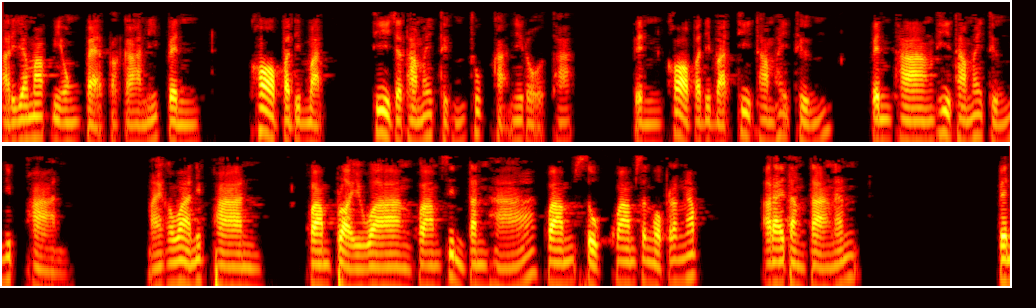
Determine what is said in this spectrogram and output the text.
อริยมรรคมีองค์แปดประการนี้เป็นข้อปฏิบัติที่จะทำให้ถึงทุกขานิโรธะเป็นข้อปฏิบัติที่ทำให้ถึง เป็นทางที่ทำให้ถึงนิพพาน หมายความว่านิพพาน ความปล่อยวาง ความสิ้นตัณหา ความสุข ความสงบระงับ อะไรต่างๆนั้น เป็น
